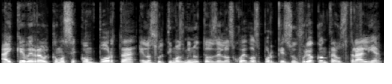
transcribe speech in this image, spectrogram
hay que ver, Raúl, cómo se comporta en los últimos minutos de los juegos, porque sufrió contra Australia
